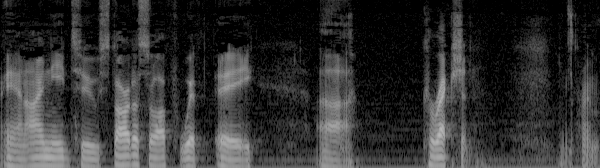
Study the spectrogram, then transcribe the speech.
And I need to start us off with a uh, correction. Um,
